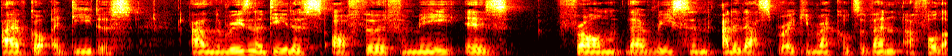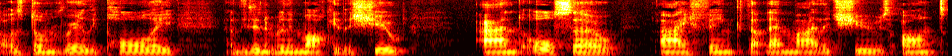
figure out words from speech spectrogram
I've got Adidas. And the reason Adidas are third for me is from their recent Adidas Breaking Records event. I thought that was done really poorly and they didn't really market the shoe. And also, I think that their mileage shoes aren't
